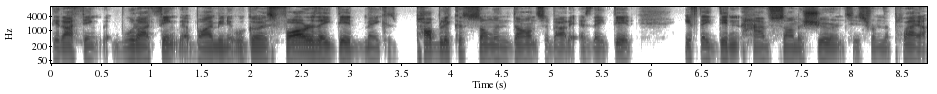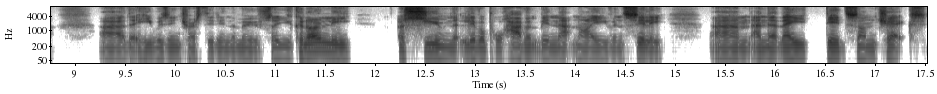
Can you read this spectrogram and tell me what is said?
did I think that would I think that Bayern Munich would go as far as they did, make as public a song and dance about it as they did, if they didn't have some assurances from the player uh, that he was interested in the move. So you can only assume that Liverpool haven't been that naive and silly, um, and that they did some checks,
